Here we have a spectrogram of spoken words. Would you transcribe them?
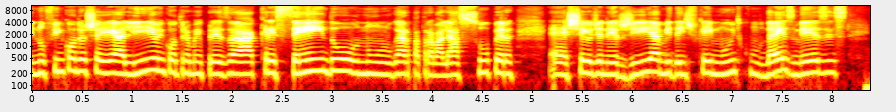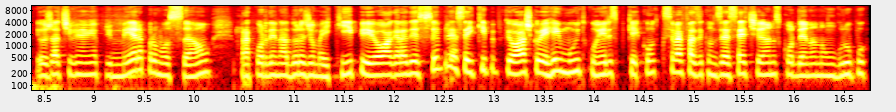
E no fim, quando eu cheguei ali, eu encontrei uma empresa crescendo, num lugar para trabalhar super é, cheio de energia. Me identifiquei muito com 10 meses eu já tive a minha primeira promoção para coordenadora de uma equipe. Eu agradeço sempre essa equipe, porque eu acho que eu errei muito com eles, porque o que você vai fazer com 17 anos coordenando um grupo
